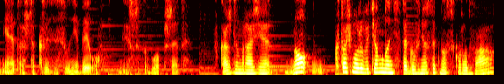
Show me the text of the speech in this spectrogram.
nie, to jeszcze kryzysu nie było. Jeszcze to było przed. W każdym razie, no, ktoś może wyciągnąć z tego wniosek, no skoro dwa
